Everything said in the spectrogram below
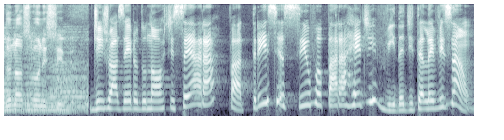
do nosso município. De Juazeiro do Norte, Ceará, Patrícia Silva para a Rede Vida de Televisão.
